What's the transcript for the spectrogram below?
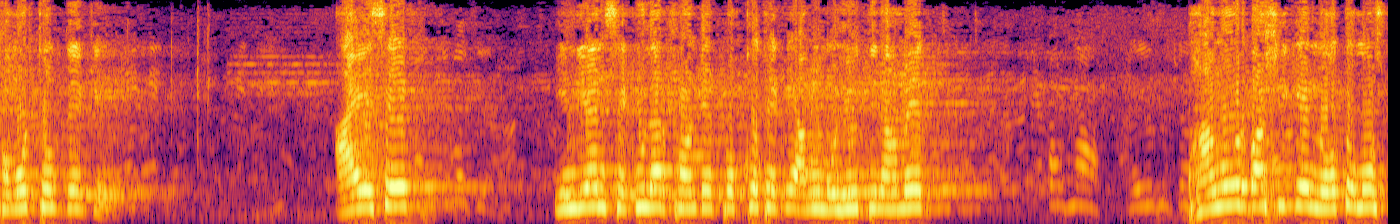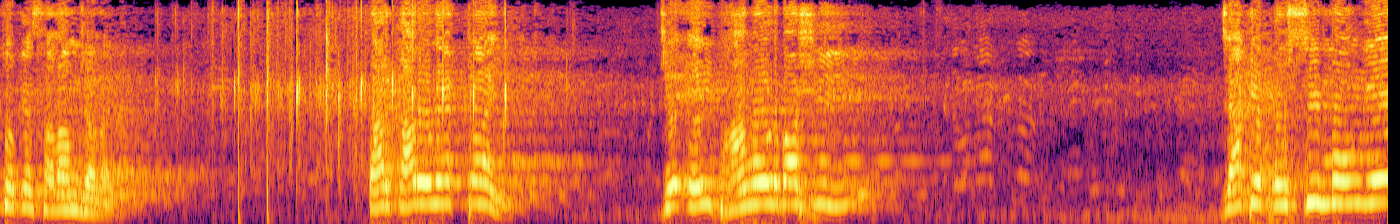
সমর্থকদেরকে, আইএসএফ ইন্ডিয়ান সেকুলার ফ্রন্টের পক্ষ থেকে আমি মহিউদ্দিন আহমেদ, ভাঙড়বাসীকে নতমস্তকে সালাম জানাই। তার কারণ একটাই, যে এই ভাঙড়বাসী যাকে পশ্চিমবঙ্গে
